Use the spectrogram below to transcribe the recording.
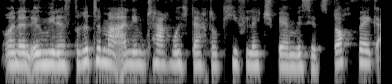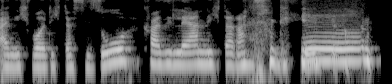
Und dann irgendwie das dritte Mal an dem Tag, wo ich dachte, okay, vielleicht sperren wir es jetzt doch weg. Eigentlich wollte ich, dass sie so quasi lernen, nicht daran zu gehen. Mm.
